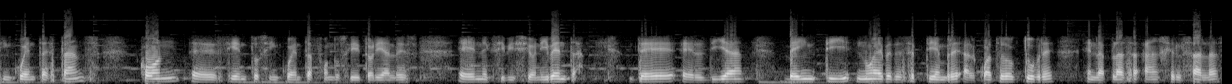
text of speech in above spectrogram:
50 stands con 150 fondos editoriales en exhibición y venta del día 29 de septiembre al 4 de octubre en la Plaza Ángel Salas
